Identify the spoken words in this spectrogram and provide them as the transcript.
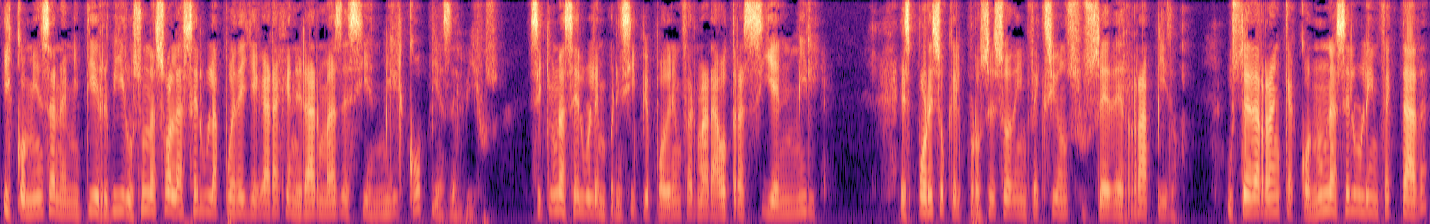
y comienzan a emitir virus. Una sola célula puede llegar a generar más de 100.000 copias del virus. Así que una célula en principio podría enfermar a otras 100.000. Es por eso que el proceso de infección sucede rápido. Usted arranca con una célula infectada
